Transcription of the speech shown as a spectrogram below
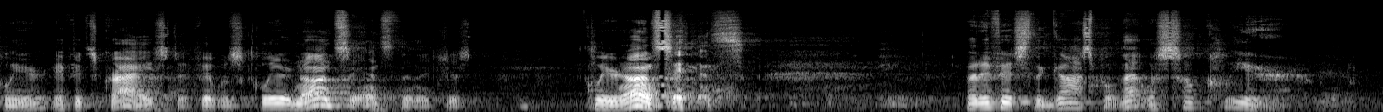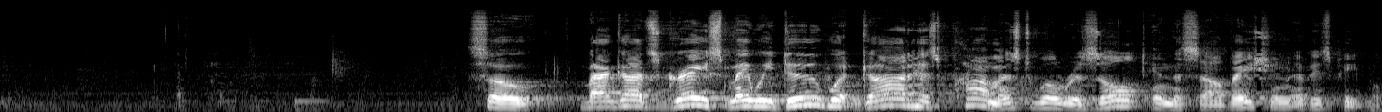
clear. If it's Christ, if it was clear nonsense, then it's just clear nonsense. But if it's the gospel, that was so clear. So, by God's grace, may we do what God has promised will result in the salvation of his people.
